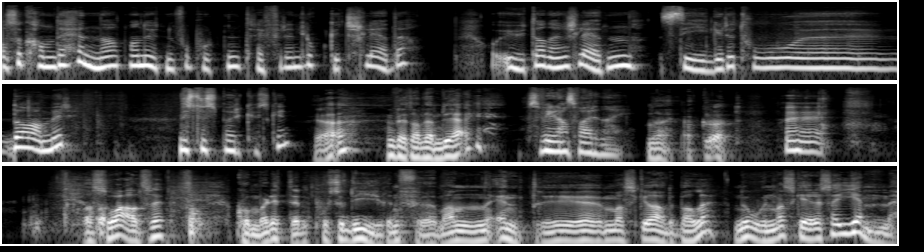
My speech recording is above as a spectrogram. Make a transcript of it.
Og så kan det hende at man utenfor porten treffer en lukket slede. Og ut av den sleden siger det to eh, damer. Hvis du spør kusken, Ja, Vet han hvem de er? så vil han svare nei. Nei, akkurat. Og så altså kommer dette prosedyren før man entrer maskeradeballet. Noen maskerer seg hjemme,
